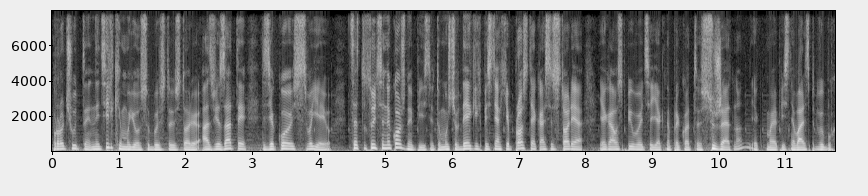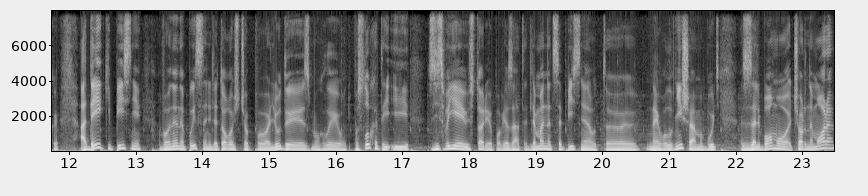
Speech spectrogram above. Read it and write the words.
Прочути не тільки мою особисту історію, а зв'язати з якоюсь своєю. Це стосується не кожної пісні, тому що в деяких піснях є просто якась історія, яка оспівується, як, наприклад, сюжетно, як моя пісня Вальс під вибухи. А деякі пісні вони написані для того, щоб люди змогли от послухати і зі своєю історією пов'язати. Для мене це пісня, от е, найголовніша, мабуть, з альбому Чорне море,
